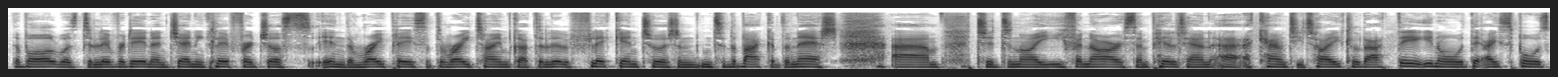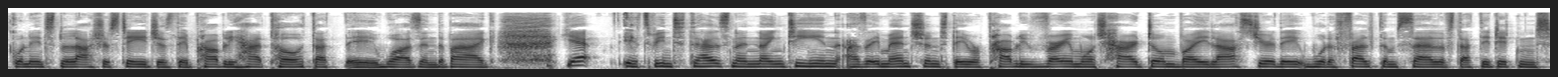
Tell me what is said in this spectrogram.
the ball was delivered in, and Jenny Clifford just in the right place at the right time got the little flick into it and into the back of the net um, to deny Aoife Norris and Piltown a, a county title. That they, you know, they, I suppose going into the latter stages, they probably had thought that it was in the bag. Yeah, it's been 2019. As I mentioned, they were probably very much hard done by last year. They would have felt themselves that they didn't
